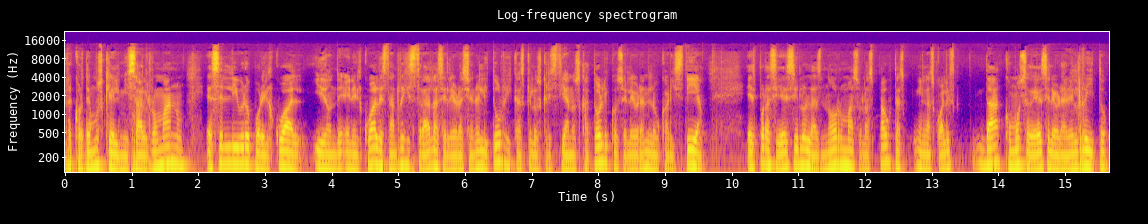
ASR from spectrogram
Recordemos que el misal romano es el libro por el cual y donde en el cual están registradas las celebraciones litúrgicas que los cristianos católicos celebran en la Eucaristía es por así decirlo las normas o las pautas en las cuales da cómo se debe celebrar el rito,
